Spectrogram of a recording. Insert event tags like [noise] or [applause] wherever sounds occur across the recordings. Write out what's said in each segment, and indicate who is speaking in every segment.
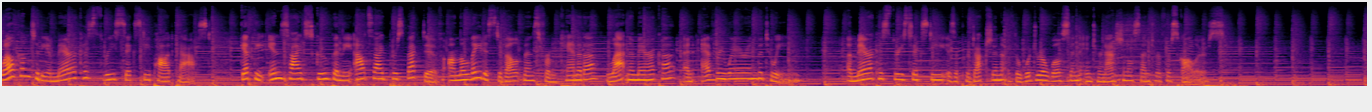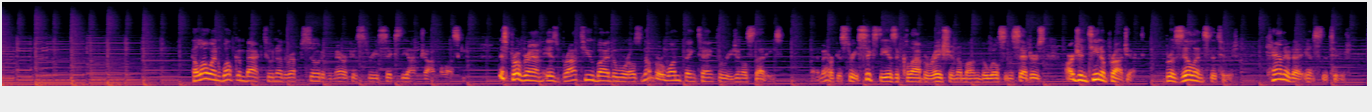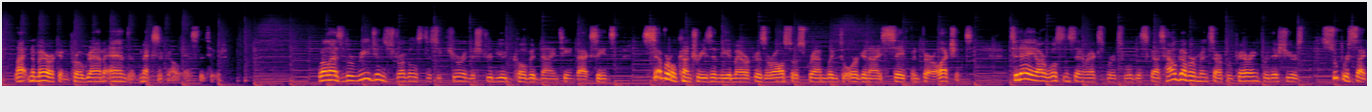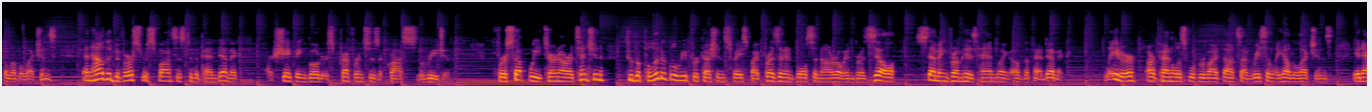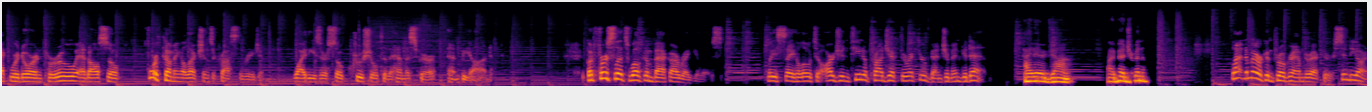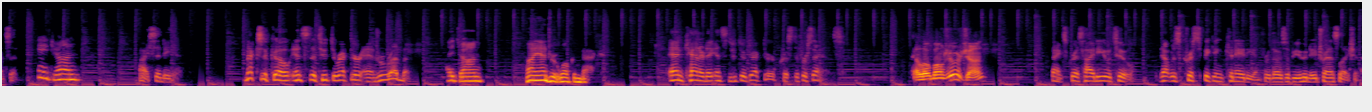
Speaker 1: Welcome to the Americas 360 podcast. Get the inside scoop and the outside perspective on the latest developments from Canada, Latin America, and everywhere in between. Americas 360 is a production of the Woodrow Wilson International Center for Scholars.
Speaker 2: Hello, and welcome back to another episode of Americas 360. I'm John Milewski. This program is brought to you by the world's number one think tank for regional studies. And Americas 360 is a collaboration among the Wilson Center's Argentina Project, Brazil Institute, Canada Institute, Latin American Program, and Mexico Institute. Well, as the region struggles to secure and distribute COVID 19 vaccines, several countries in the Americas are also scrambling to organize safe and fair elections. Today, our Wilson Center experts will discuss how governments are preparing for this year's super cycle of elections and how the diverse responses to the pandemic are shaping voters' preferences across the region. First up, we turn our attention to the political repercussions faced by President Bolsonaro in Brazil stemming from his handling of the pandemic. Later, our panelists will provide thoughts on recently held elections in Ecuador and Peru and also forthcoming elections across the region, why these are so crucial to the hemisphere and beyond. But first, let's welcome back our regulars. Please say hello to Argentina Project Director Benjamin Gedan.
Speaker 3: Hi there, John.
Speaker 2: Hi, Benjamin. Latin American Program Director Cindy Arnson.
Speaker 4: Hey, John.
Speaker 2: Hi, Cindy. Mexico Institute Director Andrew Rudman.
Speaker 5: Hi, John.
Speaker 6: Hi, Andrew. Welcome back.
Speaker 2: And Canada Institute Director Christopher Sands.
Speaker 7: Hello, bonjour, John.
Speaker 2: Thanks, Chris. Hi to you, too. That was Chris speaking Canadian for those of you who need translation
